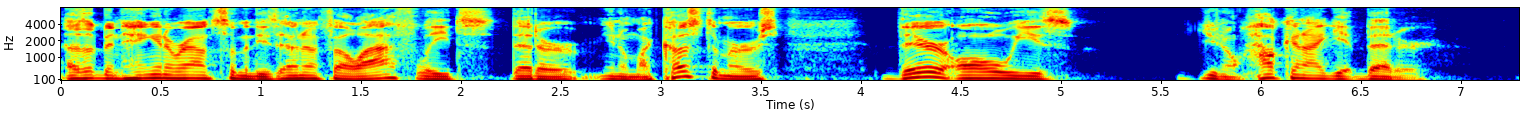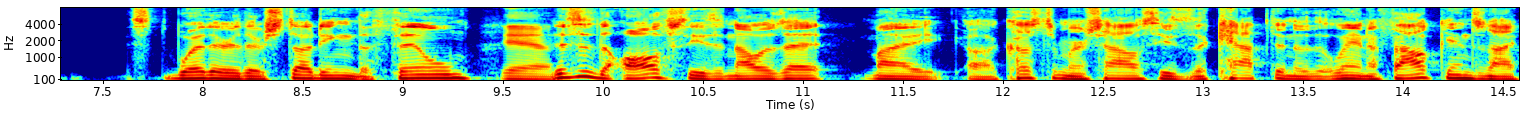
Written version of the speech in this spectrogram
as I've been hanging around some of these NFL athletes that are, you know, my customers, they're always, you know, how can I get better? Whether they're studying the film, Yeah. This is the off season. I was at my uh, customer's house. He's the captain of the Atlanta Falcons, and I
